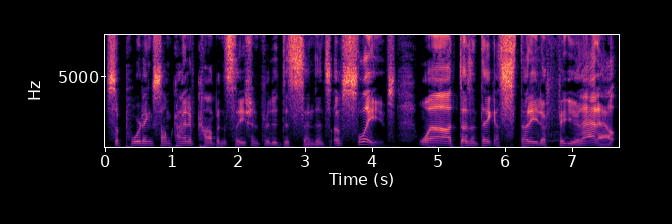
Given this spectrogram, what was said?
supporting some kind of compensation for the descendants of slaves. Well, it doesn't take a study to figure that out.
